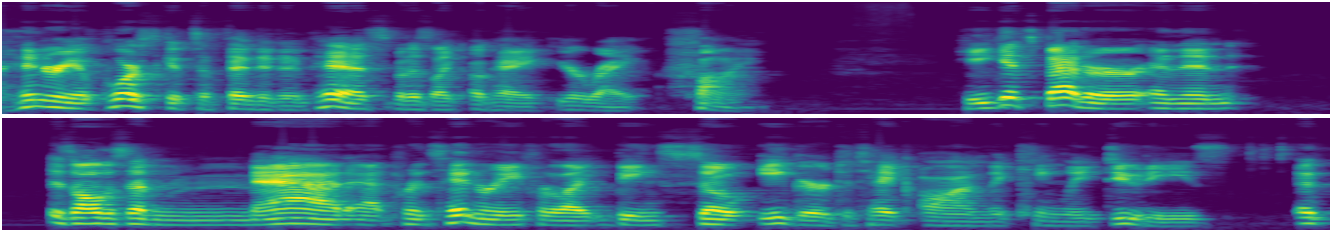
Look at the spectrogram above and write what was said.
Henry, of course, gets offended and pissed, but is like, okay, you're right. Fine. He gets better and then is all of a sudden mad at Prince Henry for like being so eager to take on the kingly duties. It,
